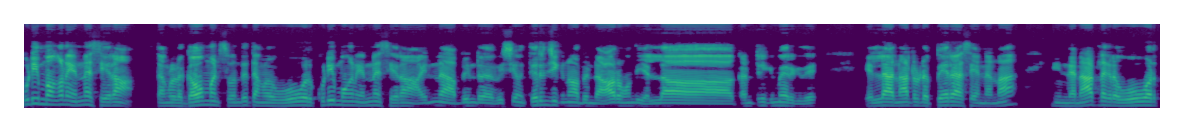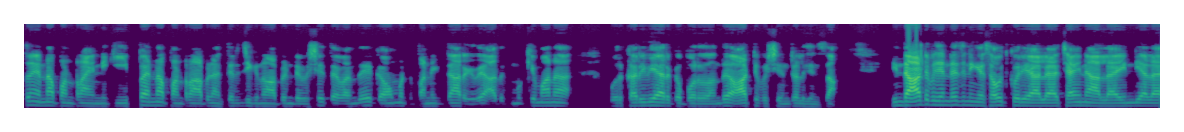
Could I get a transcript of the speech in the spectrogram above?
குடிமகனும் என்ன செய்கிறான் தங்களோட கவர்மெண்ட்ஸ் வந்து தங்களோட ஒவ்வொரு குடிமகனும் என்ன செய்கிறான் என்ன அப்படின்ற விஷயம் தெரிஞ்சுக்கணும் அப்படின்ற ஆர்வம் வந்து எல்லா கண்ட்ரிக்குமே இருக்குது. எல்லா நாட்டோட பேராசை என்னன்னா, இந்த நாட்டில் இருக்கிற ஒவ்வொருத்தரும் என்ன பண்ணுறான் இன்னைக்கு? இப்போ என்ன பண்ணுறான் அப்படின்னு நான் தெரிஞ்சுக்கணும் அப்படின்ற விஷயத்த வந்து கவர்மெண்ட் பண்ணிட்டு தான் இருக்குது. அதுக்கு முக்கியமான ஒரு கருவியாக இருக்க போகிறது வந்து ஆர்டிஃபிஷியல் இன்டெலிஜென்ஸ் தான். இந்த ஆர்டிஃபிஷியல் இன்டெலிஜென்ஸ் நீங்கள் சவுத் கொரியாவில் சைனாவில் இந்தியாவில்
